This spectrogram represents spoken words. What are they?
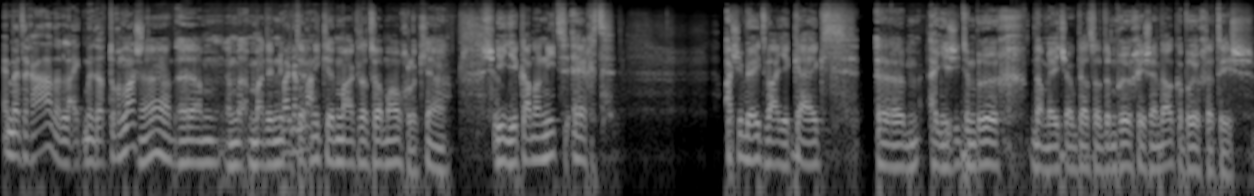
en met radar lijkt me dat toch lastig. Ja, um, maar de nieuwe maar technieken maken dat wel mogelijk, ja. Je, je, kan er niet echt... Als je weet waar je kijkt um, en je ziet een brug... dan weet je ook dat dat een brug is en welke brug dat is.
